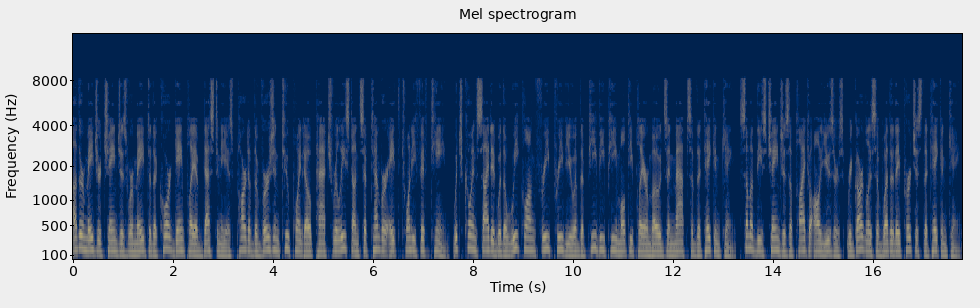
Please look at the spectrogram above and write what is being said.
other major changes were made to the core gameplay of Destiny as part of the version 2.0 patch released on September 8, 2015, which coincided with a week-long free preview of the PvP multiplayer modes and maps of The Taken King. Some of these changes apply to all users, regardless of whether they purchase The Taken King.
